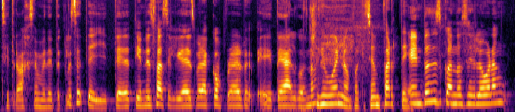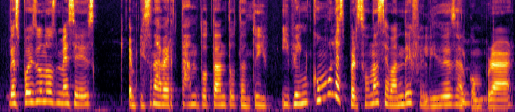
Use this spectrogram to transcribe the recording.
Si trabajas en Vende tu Closet, te, te tienes facilidades para comprar eh, te algo, ¿no? Qué bueno, para que sean parte. Entonces, cuando se logran, después de unos meses, empiezan a ver tanto, tanto, tanto, y, y ven cómo las personas se van de felices al comprar.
